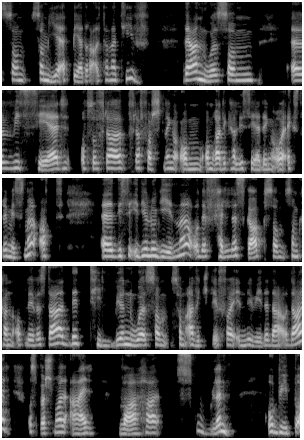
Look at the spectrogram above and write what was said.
som, som gir et bedre alternativ det er noe som uh, vi ser også fra, fra forskning om, om, radikalisering og ekstremisme, at uh, disse ideologiene og det fellesskap som, som, kan oppleves da, det tilbyr noe som, som er viktig for individet der og der. Og spørsmålet er hva har skolen å by på,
